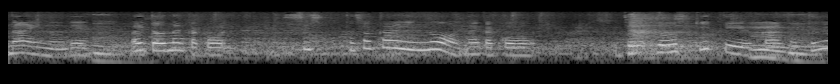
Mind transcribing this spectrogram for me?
ないので、うん、割となんかこう図書館員のなんかこう常識っていうか、うん。うん、図書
